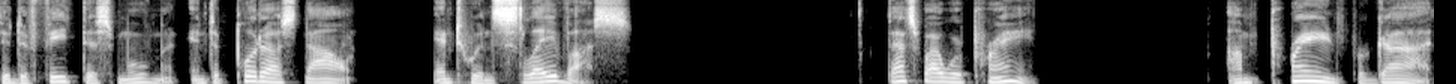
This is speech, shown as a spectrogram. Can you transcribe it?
to defeat this movement and to put us down and to enslave us. That's why we're praying. I'm praying for God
